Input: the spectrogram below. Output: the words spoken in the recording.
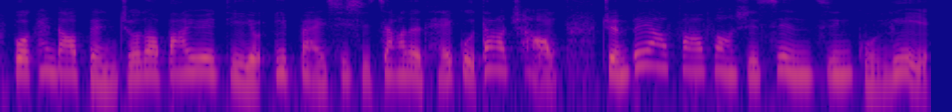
不过看到本周到八月底有一百七十家的台股大厂准备要发放是现金股利，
